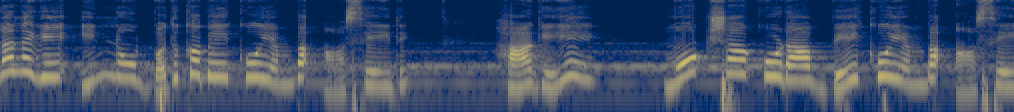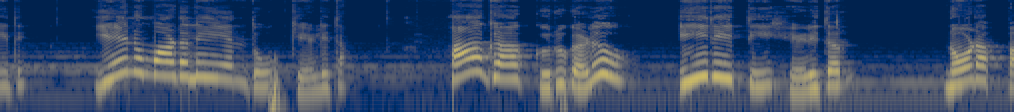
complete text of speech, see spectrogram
ನನಗೆ ಇನ್ನೂ ಬದುಕಬೇಕು ಎಂಬ ಆಸೆ ಇದೆ ಹಾಗೆಯೇ ಮೋಕ್ಷ ಕೂಡ ಬೇಕು ಎಂಬ ಆಸೆ ಇದೆ ಏನು ಮಾಡಲಿ ಎಂದು ಕೇಳಿದ. ಆಗ ಗುರುಗಳು ಈ ರೀತಿ ಹೇಳಿದರು. ನೋಡಪ್ಪ,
